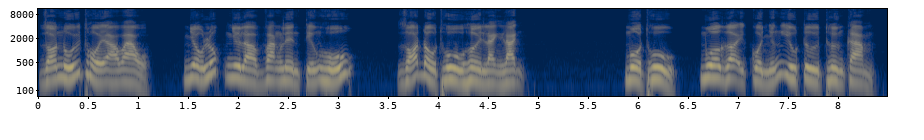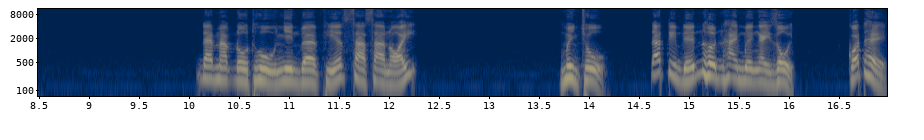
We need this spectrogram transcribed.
Gió núi thổi ào ào, nhiều lúc như là vang lên tiếng hú. Gió đầu thu hơi lạnh lạnh. Mùa thu, mùa gợi của những yêu từ thương cảm. Đại mạc đồ thủ nhìn về phía xa xa nói. Minh chủ, đã tìm đến hơn 20 ngày rồi. Có thể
